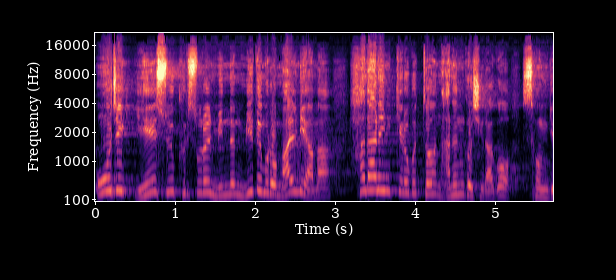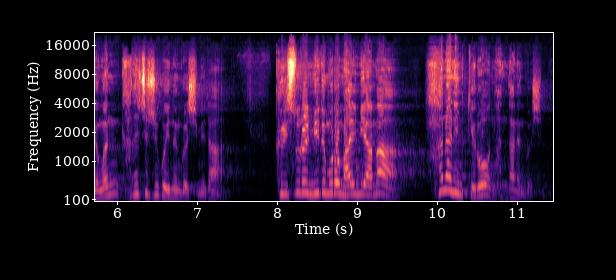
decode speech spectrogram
오직 예수 그리스도를 믿는 믿음으로 말미암아 하나님께로부터 나는 것이라고 성경은 가르쳐 주고 있는 것입니다. 그리스도를 믿음으로 말미암아 하나님께로 난다는 것입니다.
